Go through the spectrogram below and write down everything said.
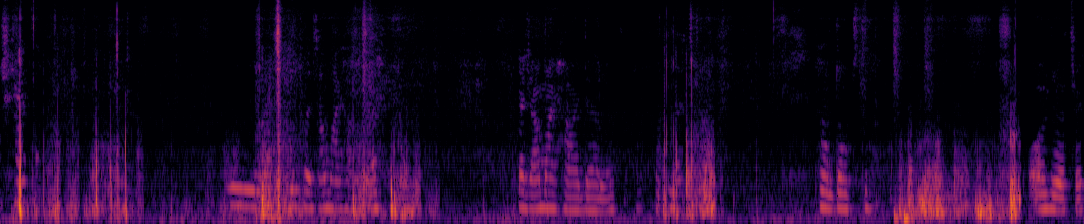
check. Oh, that's a good place. I might hide there. Guys, I might hide there. Like, next time. Don't, don't do. I'll do a check.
